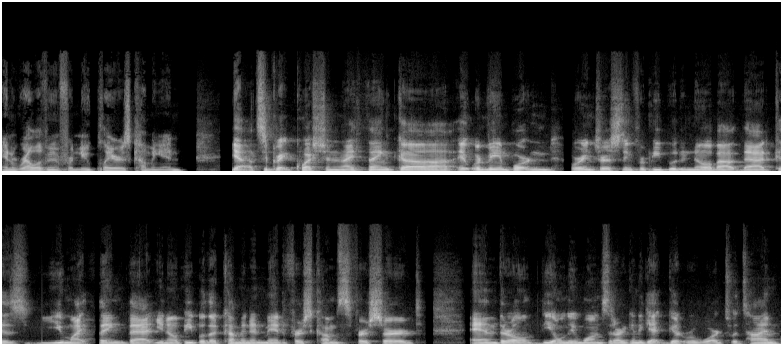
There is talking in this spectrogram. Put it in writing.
and relevant for new players coming in yeah, it's a great question. And I think uh, it would be important or interesting for people to know about that because you might think that, you know, people that come in and made first comes, first served, and they're all the only ones that are going to get good rewards with time.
